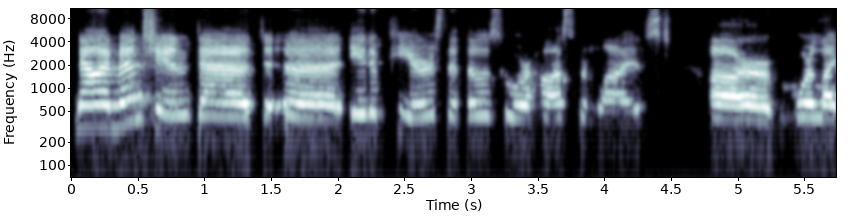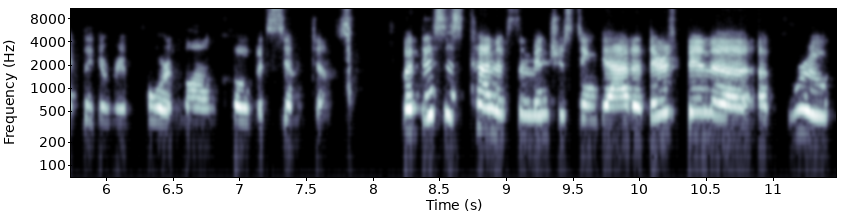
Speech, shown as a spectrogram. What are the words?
Now, I mentioned that uh, it appears that those who are hospitalized are more likely to report long COVID symptoms. But this is kind of some interesting data. There's been a, a group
